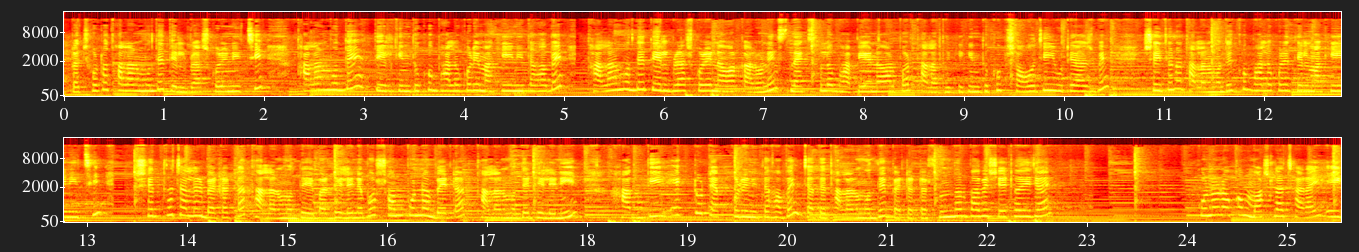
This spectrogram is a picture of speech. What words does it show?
একটা ছোট থালার মধ্যে তেল ব্রাশ করে নিচ্ছি। থালার মধ্যে তেল কিন্তু খুব ভালো করে মাখিয়ে নিতে হবে। থালার মধ্যে তেল ব্রাশ করে নেওয়ার কারণে স্ন্যাক্সগুলো ভাপিয়ে নেওয়ার পর থালা থেকে কিন্তু খুব সহজেই উঠে আসবে। সেই জন্য থালার মধ্যে খুব ভালো করে তেল মাখিয়ে নিচ্ছি। সেদ্ধ চালের ব্যাটারটা থালার মধ্যে এবার ঢেলে নেব। সম্পূর্ণ ব্যাটার থালার মধ্যে ঢেলে নিয়ে হাত দিয়ে একটু ট্যাপ করে নিতে হবে যাতে থালার মধ্যে ব্যাটারটা সুন্দরভাবে সেট হয়ে যায়। কোনো রকম মশলা ছাড়াই এই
